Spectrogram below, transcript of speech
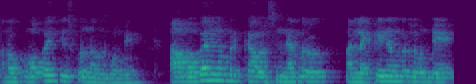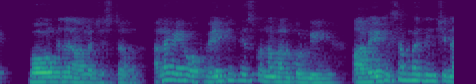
మనం ఒక మొబైల్ తీసుకున్నాం అనుకోండి. ఆ మొబైల్ నెంబర్కి కావాల్సిన నెంబరు మన లక్కీ నెంబర్లో ఉంటే బాగుంటుందని ఆలోచిస్తాం. అలాగే ఒక వెహికల్ తీసుకున్నాం అనుకోండి ఆ వెహికల్ సంబంధించిన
